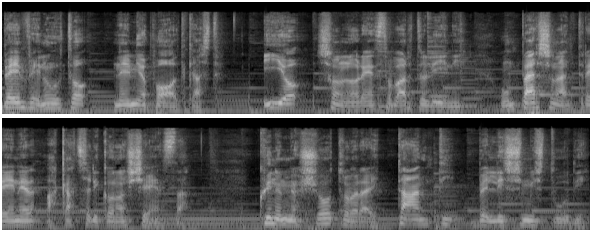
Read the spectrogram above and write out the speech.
Benvenuto nel mio podcast. Io sono Lorenzo Bartolini, un personal trainer a caccia di conoscenza. Qui nel mio show troverai tanti bellissimi studi,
